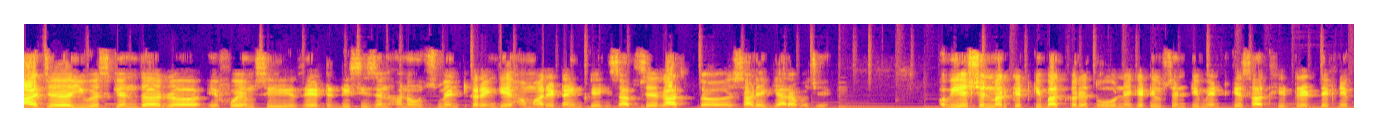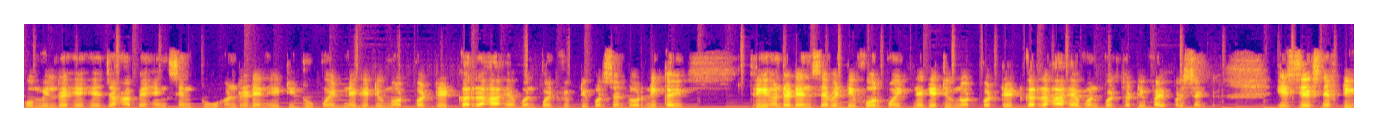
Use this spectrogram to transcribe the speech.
आज यूएस के अंदर एफओएमसी रेट डिसीज़न अनाउंसमेंट करेंगे हमारे टाइम के हिसाब से रात साढ़े ग्यारह बजे। अभी एशियन मार्केट की बात करें तो नेगेटिव सेंटीमेंट के साथ ही ट्रेड देखने को मिल रहे हैं, जहाँ पे Hang Seng 282 point negative note पर ट्रेड कर रहा है 1.50 परसेंट और निकाई 374 पॉइंट नेगेटिव नोट पर ट्रेड कर रहा है 1.35 percent SGX Nifty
